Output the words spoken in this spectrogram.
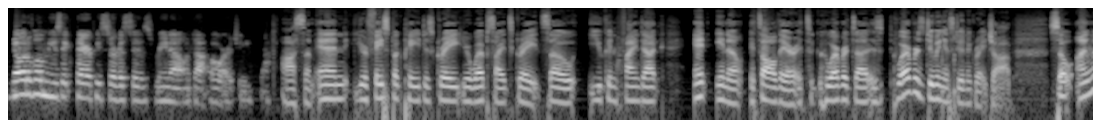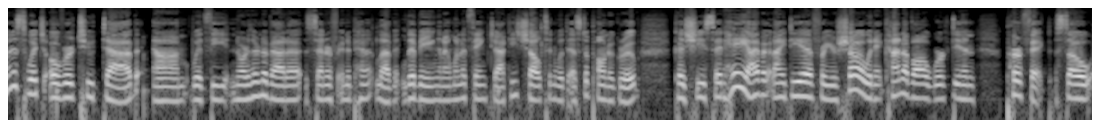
notable music therapy services reno.org. Yeah. awesome, and your Facebook page is great. Your website's great, so you can find out. And you know, it's all there. It's whoever does, whoever's doing it's doing a great job. So I'm going to switch over to Deb um, with the Northern Nevada Center for Independent Living, and I want to thank Jackie Shelton with Estepona Group because she said, "Hey, I have an idea for your show," and it kind of all worked in perfect. So,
